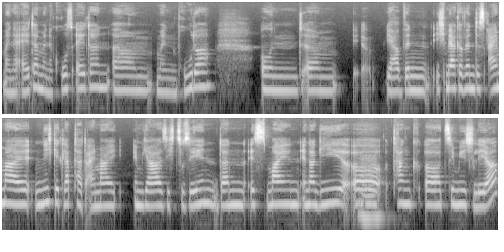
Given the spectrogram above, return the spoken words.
meine Eltern, meine Großeltern, ähm, meinen Bruder. Und ähm, ja, wenn ich merke, wenn das einmal nicht geklappt hat, einmal im Jahr sich zu sehen, dann ist mein Energietank äh, mhm. äh, ziemlich leer.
